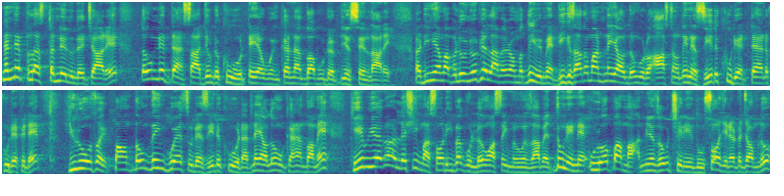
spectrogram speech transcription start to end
2နှစ် plus 1နှစ်လို့လည်းကြားတယ်3နှစ်တန်စာချုပ်တစ်ခုကိုတရားဝင်ကန့်လန့်သွားဖို့အတွက်ပြင်ဆင်လာတယ်အဲဒီညမှာဘယ်လိုမျိုးဖြစ်လာမယ်တော့မသိပေမဲ့ဒီကစားသမား2ယောက်လုံးကိုတော့ Arsenal တင်းနဲ့ဈေးတစ်ခုတည်းတန်တစ်ခုတည်းဖြစ်တဲ့ Euro ဆိုရင်ပေါင်3သိန်းခွဲဆိုတဲ့ဈေးတစ်ခုကိုဒါ2ယောက်လုံးကိုကန့်လန့်သွားမယ် Gabriel ကတော့လက်ရှိမှာ Saudi ဘက်ကိုလုံးဝစိတ်မဝင်စားပဲသူ့အနေနဲ့ဥရောပမှာအမြင့်ဆုံးအခြေအနေသူစော့ကျင်တဲ့အတွက်ကြောင့်မလို့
